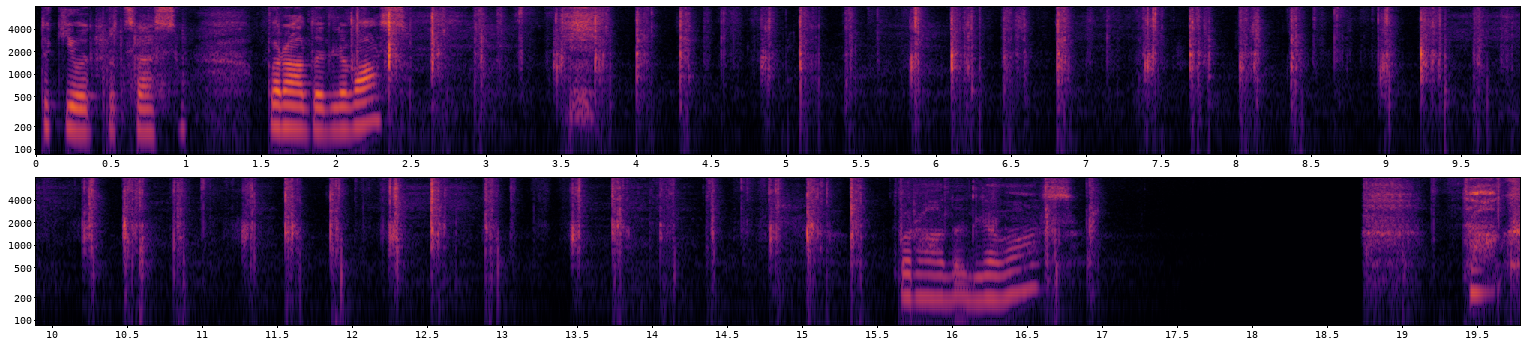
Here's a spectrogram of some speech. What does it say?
такі от процеси. Порада для вас. Порада для вас. Так.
